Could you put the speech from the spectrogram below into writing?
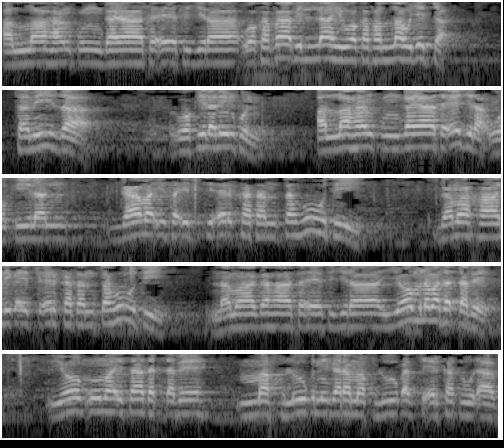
allahan kun gayaa ta'eeti jira wakafaa billaahi wakafa allaahu jecha tamiiza wakiilaniin kun allahan kun gayaa ta'ee jira wakiilan gama isa itti erkatan tahuuti gama haaliqa itti erkatan tahuuti namaa gahaa ta'eeti jira yoom nama dadhabe yoom uumaa isaa dadhabee makluuqni gara makluuqatti erkatuudhaaf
